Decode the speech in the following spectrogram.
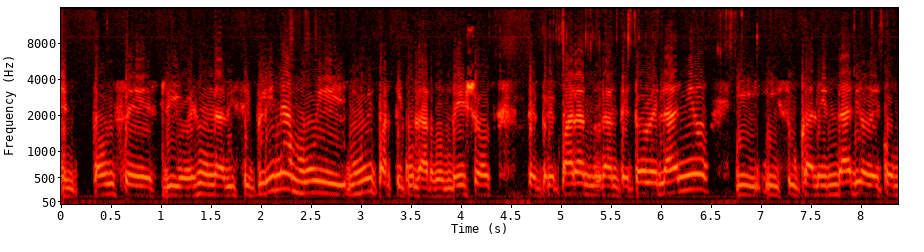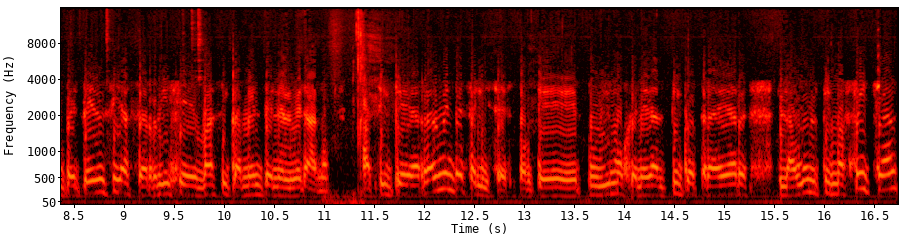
Entonces, digo, es una disciplina muy muy particular, donde ellos se preparan durante todo el año y, y, su calendario de competencia se rige básicamente en el verano. Así que realmente felices, porque pudimos General Pico traer la última fecha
